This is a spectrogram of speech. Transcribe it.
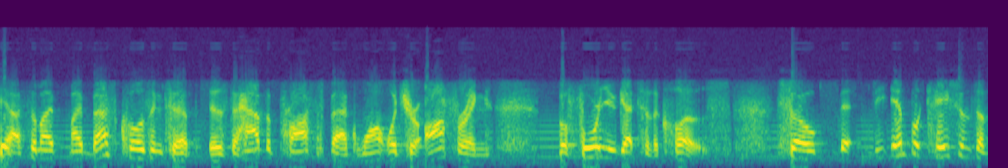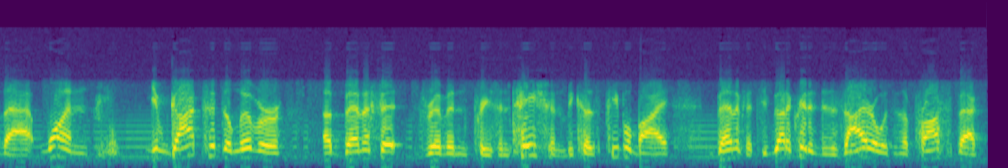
Yeah, so my, my best closing tip is to have the prospect want what you're offering before you get to the close. So the, the implications of that, one, you've got to deliver a benefit driven presentation because people buy benefits. You've got to create a desire within the prospect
